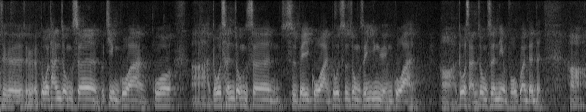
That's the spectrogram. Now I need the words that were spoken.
这个这个多贪众生不净观，多啊多嗔众生慈悲观，多痴众生因缘观，啊，多散众生念佛观等等，啊，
